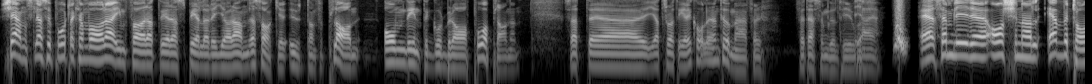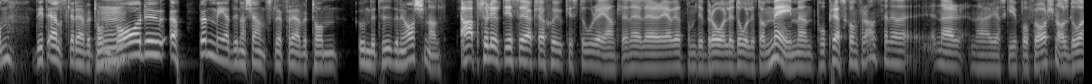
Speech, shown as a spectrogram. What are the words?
känsliga supportrar kan vara inför att deras spelare gör andra saker utanför plan om det inte går bra på planen. Så att eh, jag tror att Erik håller en tumme här för, för ett SM-guld till Djurgården. Eh, sen blir det Arsenal-Everton, ditt älskade Everton. Mm. Var du öppen med dina känslor för Everton under tiden i Arsenal? Absolut, det är så jäkla sjuk historia egentligen. Eller jag vet inte om det är bra eller dåligt av mig, men på presskonferensen när, när jag skriver på för Arsenal, då...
